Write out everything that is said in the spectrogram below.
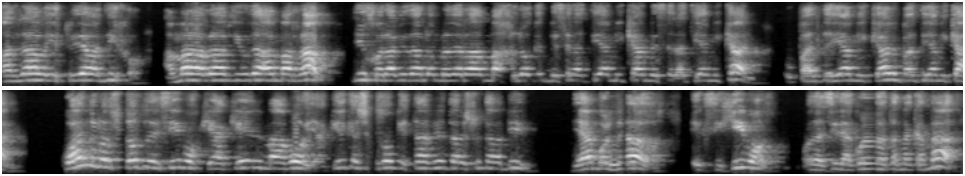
hablaba y estudiaba, dijo, Amar Rab Yuda Amar Rab. Dijo Rab Yuda, nombre de Rab, Mahloket Beseratia Mikan, Beseratia Mikan. Upalteya Mikan, Upalteya Mikan. Cuando nosotros decimos que aquel Maboy, aquel callejón que está abierto a la Biblia, de ambos lados, exigimos, o decir, de acuerdo a Tanakamá,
